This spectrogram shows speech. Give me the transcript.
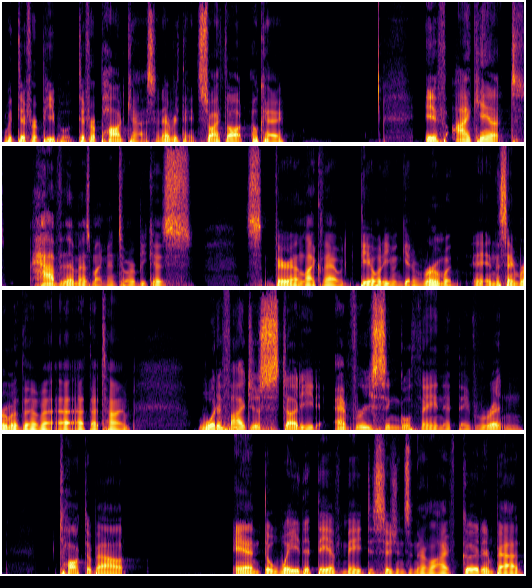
with different people, different podcasts, and everything. So I thought, okay, if I can't have them as my mentor, because it's very unlikely I would be able to even get a room with in the same room with them at, at that time. What if I just studied every single thing that they've written, talked about, and the way that they have made decisions in their life, good and bad?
